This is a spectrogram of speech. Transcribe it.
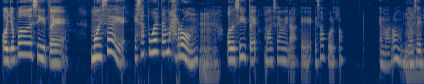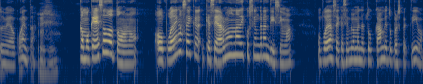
o yo puedo decirte, Moisés, esa puerta es marrón. O decirte, Moisés, mira, eh, esa puerta es marrón. Yo no sé si tú me he dado cuenta. Como que esos dos tonos, o pueden hacer que, que se arme una discusión grandísima, o puede hacer que simplemente tú cambies tu perspectiva.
